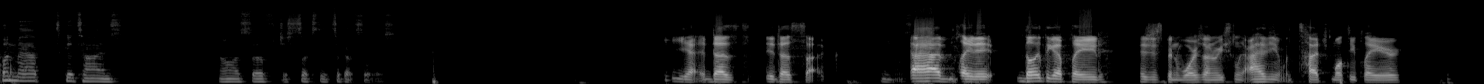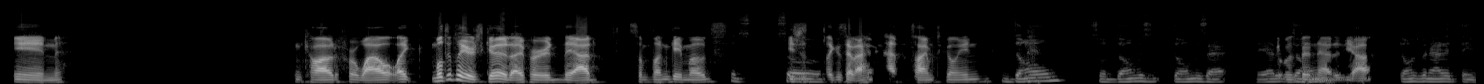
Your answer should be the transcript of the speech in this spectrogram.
fun map. It's good times. and All that stuff. Just sucks that it took out solos. Yeah, it does it does suck. So- I haven't played it. The only thing I played has just been Warzone recently. I haven't even touched multiplayer in in COD for a while. Like multiplayer is good. I've heard they add some fun game modes. it's It's just like I said, I haven't had the time to go in. Dome. So Dome is Dome is at they added It was Dome. been added, yeah. Dome's been added. They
